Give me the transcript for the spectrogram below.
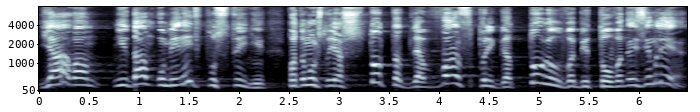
я вам не дам умереть в пустыне, потому что я что-то для вас приготовил в обетованной земле.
